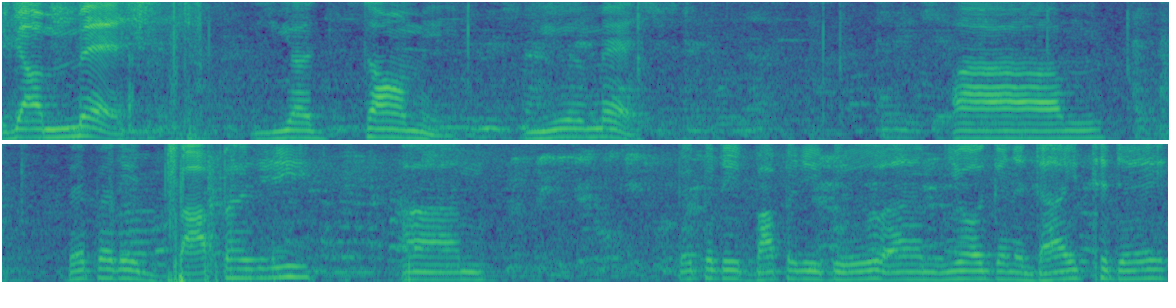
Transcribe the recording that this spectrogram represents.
You missed. You dummy. You missed. Um, bippity boppity. Um, bippity boppity boo. Um, you're gonna die today.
